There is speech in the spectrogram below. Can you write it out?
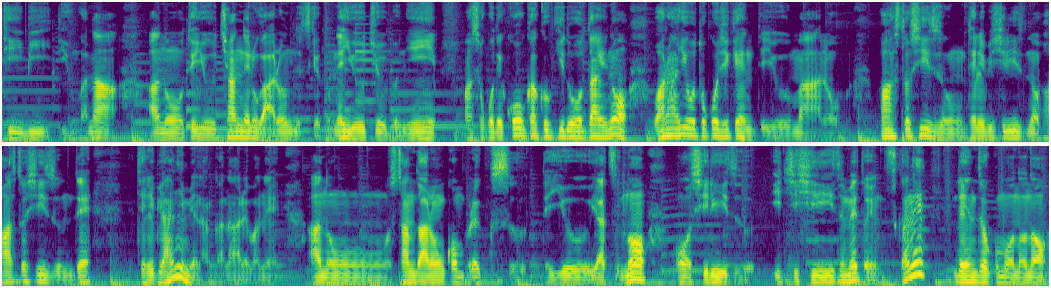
TV っていうかな、あのっていうチャンネルがあるんですけどね、YouTube に、まあ、そこで広角機動隊の笑い男事件っていう、まあ、あの、ファーストシーズン、テレビシリーズのファーストシーズンで、テレビアニメなんかな、あれはね、あのースタンドアローンコンプレックスっていうやつのシリーズ、1シリーズ目というんですかね、連続ものの、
